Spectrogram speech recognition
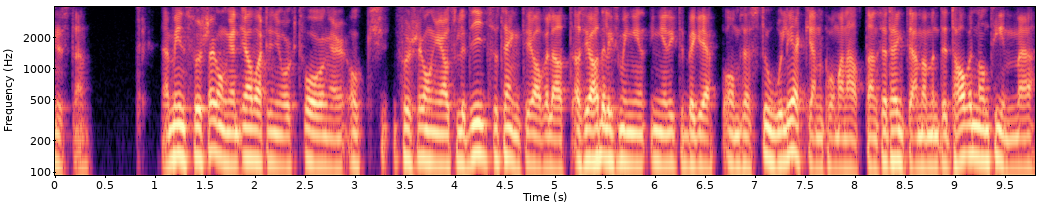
Just det. Jag minns första gången, jag har varit i New York två gånger och första gången jag skulle dit så tänkte jag väl att, alltså jag hade liksom ingen, ingen riktigt begrepp om så här, storleken på Manhattan, så jag tänkte, ja, men det tar väl någon timme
